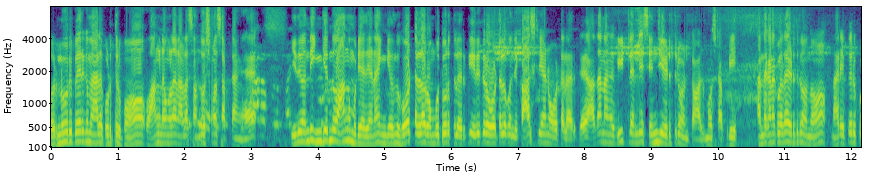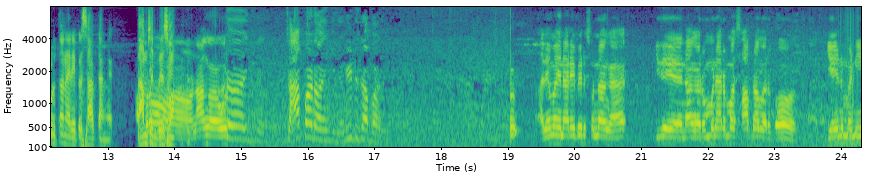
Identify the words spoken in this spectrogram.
ஒரு நூறு பேருக்கு மேலே கொடுத்துருக்கோம் வாங்கினவங்களாம் நல்லா சந்தோஷமா சாப்பிட்டாங்க. இது வந்து இங்கேருந்து வாங்க முடியாது. ஏன்னா இங்கே வந்து ஹோட்டல்லாம் ரொம்ப தூரத்தில் இருக்குது இருக்கிற ஹோட்டல் கொஞ்சம் காஸ்ட்லியான ஹோட்டலாக இருக்குது அதான் நாங்கள் வீட்டிலேருந்தே செஞ்சு எடுத்துகிட்டு வந்துட்டோம் ஆல்மோஸ்ட் அப்படி அந்த கணக்கில் தான் எடுத்துகிட்டு வந்தோம். நிறைய பேர் கொடுத்தோம் நிறைய பேர் சாப்பிட்டாங்க. தாம்சன் பேசுவோம் நாங்க ஒரு சாப்பாடு வாங்கிக்கோங்க வீட்டு சாப்பாடு. அதே மாதிரி நிறைய பேர் சொன்னாங்க இது நாங்கள் ரொம்ப நேரமாக சாப்பிடாம இருக்கோம். ஏழு மணி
